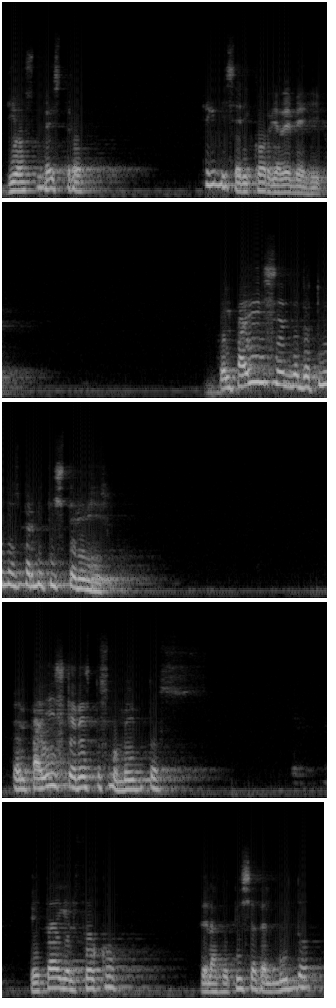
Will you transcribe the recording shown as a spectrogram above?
Dios nuestro, ten misericordia de México. El país en donde tú nos permitiste vivir. El país que en estos momentos está en el foco de las noticias del mundo,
